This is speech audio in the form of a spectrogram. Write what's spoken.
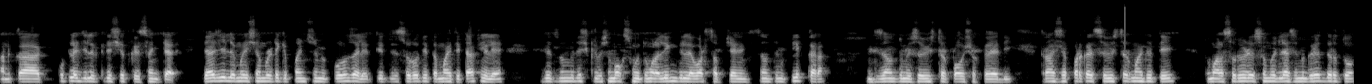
आणि का कुठल्या जिल्ह्यात किती शेतकरी संख्या आहे? त्या जिल्ह्यामध्ये शंभर टक्के पंचनामे पूर्ण झाले. तिथे सर्व तिथं माहिती टाकलेली आहे. तिथे तुम्ही डिस्क्रिप्शन बॉक्समध्ये तुम्हाला लिंक दिली व्हॉट्सअप चॅनल जाऊन तुम्ही क्लिक करा. तिथे जाऊन तुम्ही सविस्तर पाहू शकता यादी. तर अशा प्रकारे सविस्तर माहिती होते. तुम्हाला सर्व व्हिडिओ समजले असं मी गृहित धरतो.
